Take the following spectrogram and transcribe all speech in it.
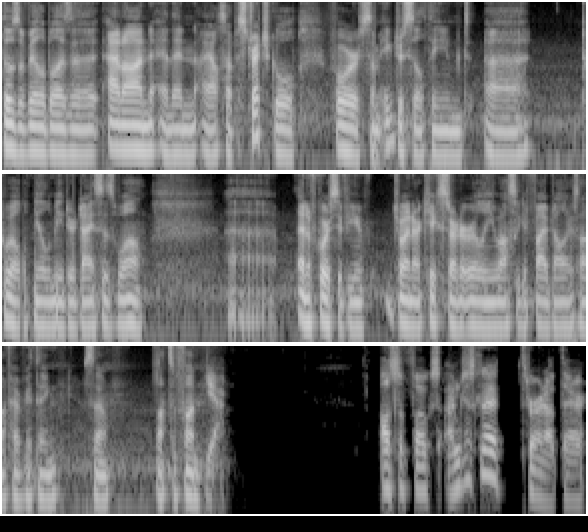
those available as an add on. And then I also have a stretch goal for some Yggdrasil themed uh, 12 millimeter dice as well. Uh, and of course, if you join our Kickstarter early, you also get $5 off everything. So lots of fun. Yeah. Also, folks, I'm just going to throw it out there.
